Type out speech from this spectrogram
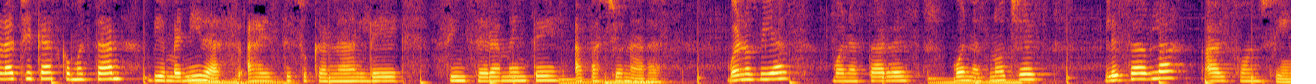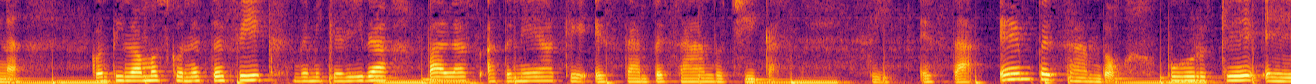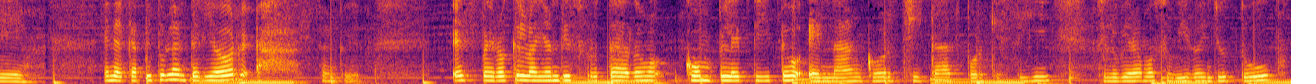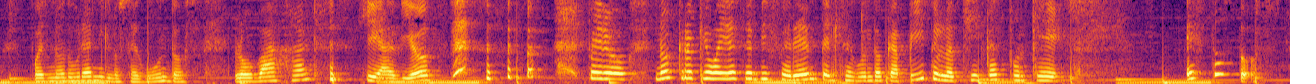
Hola chicas, ¿cómo están? Bienvenidas a este su canal de Sinceramente Apasionadas. Buenos días, buenas tardes, buenas noches. Les habla Alfonsina. Continuamos con este fic de mi querida Palas Atenea que está empezando, chicas. Sí, está empezando porque eh, en el capítulo anterior... Ay, santo, Espero que lo hayan disfrutado completito en Anchor, chicas, porque sí, si lo hubiéramos subido en YouTube, pues no dura ni los segundos. Lo bajan y adiós. Pero no creo que vaya a ser diferente el segundo capítulo, chicas, porque estos dos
